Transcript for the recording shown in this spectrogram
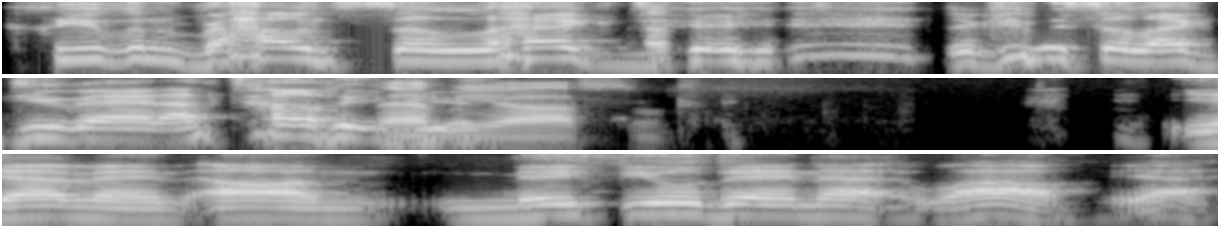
Cleveland Browns select. They're gonna select you, man. I'm telling That'd you. That'd be awesome. Yeah, man. Um, Mayfield and uh, wow, yeah.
